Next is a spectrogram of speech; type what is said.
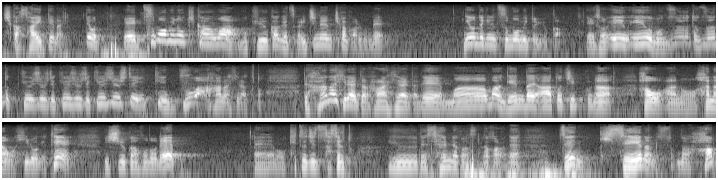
しか咲いてない。でも、えー、つぼみの期間はもう9ヶ月か1年近くあるので基本的につぼみというか、え、その栄養分をずっとずっと吸収して吸収して吸収して一気にぶわー花開くと。で花開いたら花開いたでまあまあ現代アートチックな葉をあの花を広げて1週間ほどで、えー、もう結実させるという、ね、戦略なんですだからね全規制なんですよ。だから葉っ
